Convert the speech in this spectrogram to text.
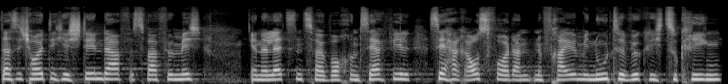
dass ich heute hier stehen darf. Es war für mich in den letzten zwei Wochen sehr viel, sehr herausfordernd, eine freie Minute wirklich zu kriegen,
